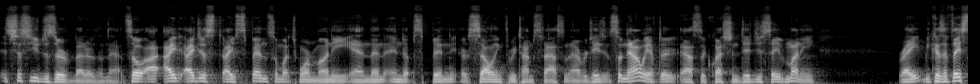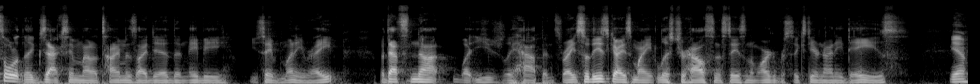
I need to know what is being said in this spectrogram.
it's just you deserve better than that. So I, I, just I spend so much more money and then end up spending or selling three times faster than the average agent. So now we have to ask the question: Did you save money? Right? Because if they sold it the exact same amount of time as I did, then maybe you saved money, right? But that's not what usually happens, right? So these guys might list your house and it stays in the market for sixty or ninety days, Yeah.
